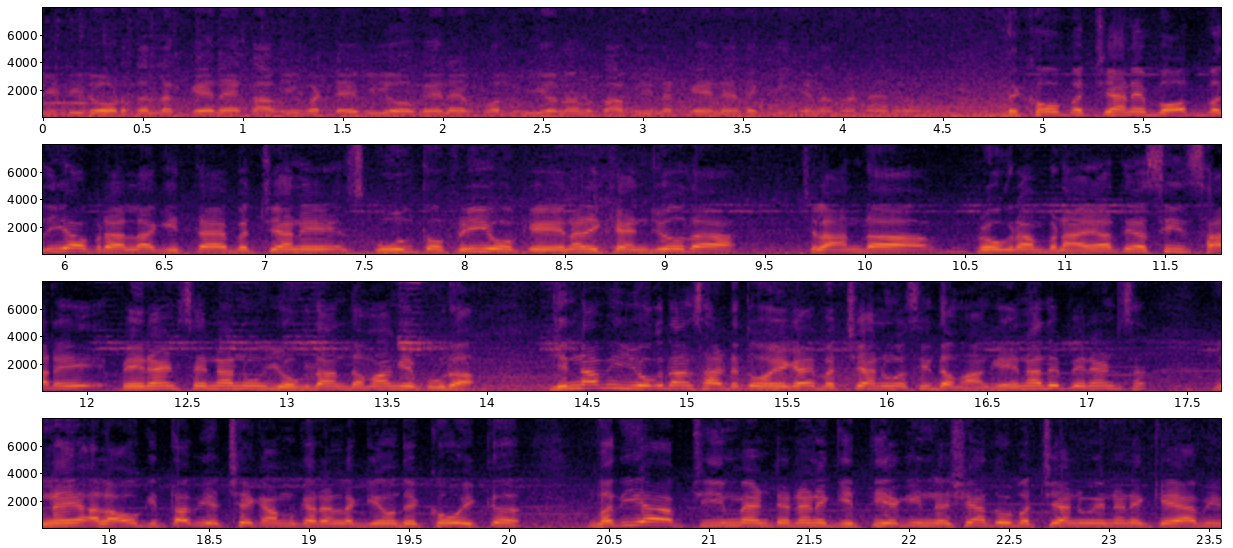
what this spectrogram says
ਜੀਟੀ ਰੋਡ ਤੇ ਲੱਗੇ ਨੇ, ਕਾਫੀ ਵੱਡੇ ਵੀ ਹੋ ਗਏ ਨੇ, ਫੁੱਲ ਵੀ ਉਹਨਾਂ ਨੂੰ ਕਾਫੀ ਲੱਗੇ ਨੇ ਤੇ ਕੀ ਕਹਿਣਾ ਤੁਹਾਡਾ ਇਹਦੇ ਬਾਰੇ? ਦੇਖੋ, ਬੱਚਿਆਂ ਨੇ ਬਹੁਤ ਵਧੀਆ ਉਪਰਾਲਾ ਕੀਤਾ ਹੈ ਬੱਚਿਆਂ ਨੇ ਸਕੂਲ ਤੋਂ ਫ੍ਰੀ ਹੋ ਕੇ ਇਹਨਾਂ ਦੀ ਕੈਂਜੋ ਦਾ ਚਲਾਉਣ ਦਾ ਪ੍ਰੋਗਰਾਮ ਬਣਾਇਆ ਤੇ ਅਸੀਂ ਸਾਰੇ ਪੇਰੈਂਟਸ ਇਹਨਾਂ ਨੂੰ ਯੋਗਦਾਨ ਦਵਾਂਗੇ ਪੂਰਾ ਜਿੰਨਾ ਵੀ ਯੋਗਦਾਨ ਸਾਡੇ ਤੋਂ ਹੋਏਗਾ, ਇਹ ਬੱਚਿਆਂ ਨੂੰ ਅਸੀਂ ਦਵਾਂਗੇ। ਇਹਨਾਂ ਦੇ ਪੇਰੈਂਟਸ ਨੇ ਅਲਾਉ ਕੀਤਾ ਵੀ ਅੱਛੇ ਕੰਮ ਕਰਨ ਲੱਗੇ ਹੋ ਦੇਖੋ, ਇੱਕ ਵਧੀਆ ਅਚੀਵਮੈਂਟ ਇਹਨਾਂ ਨੇ ਕੀਤੀ ਹੈ ਕਿ ਨਸ਼ਿਆਂ ਤੋਂ ਬੱਚਿਆਂ ਨੂੰ ਇਹਨਾਂ ਨੇ ਕਿਹਾ ਵੀ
